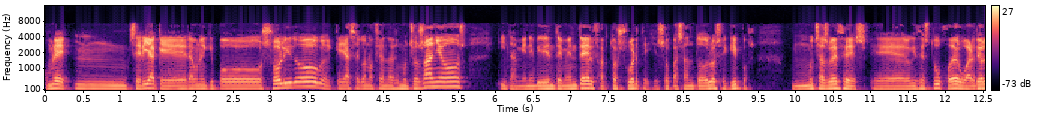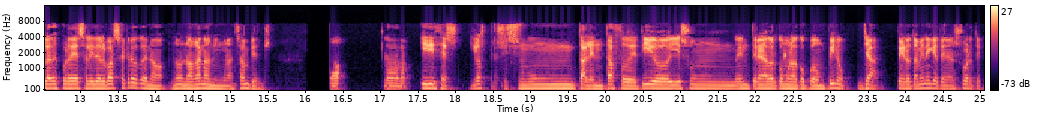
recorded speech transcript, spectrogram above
Hombre, mm, sería que era un equipo sólido, que ya se conocían desde hace muchos años, y también evidentemente el factor suerte y eso pasa en todos los equipos. Muchas veces eh, lo que dices tú, joder, Guardiola después de salir del Barça creo que no, no, no ha ganado ninguna Champions. No, no, no. Y dices, Dios, pero si es un talentazo de tío y es un entrenador como la copa de un pino, ya, pero también hay que tener suerte.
